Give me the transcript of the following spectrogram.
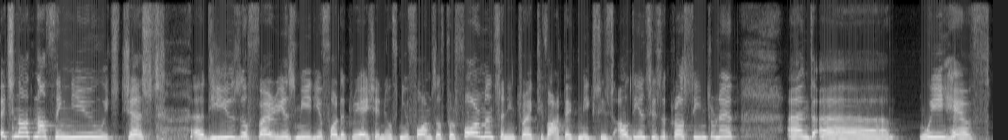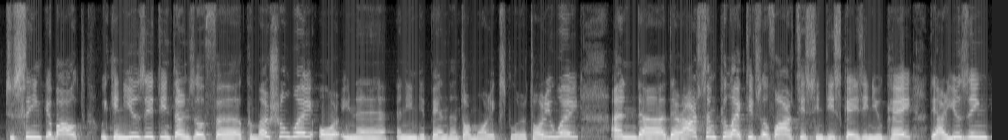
It's not nothing new, it's just uh, the use of various media for the creation of new forms of performance and interactive art that mixes audiences across the internet. And uh, we have to think about, we can use it in terms of a commercial way or in a, an independent or more exploratory way. And uh, there are some collectives of artists, in this case in UK, they are using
